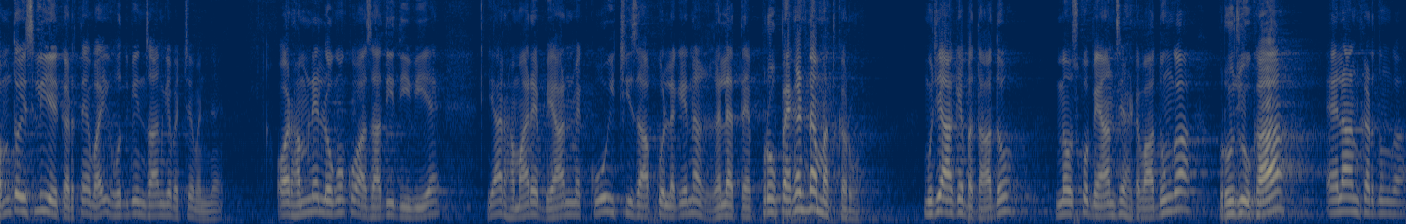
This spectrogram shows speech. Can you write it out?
ہم تو اس لیے کرتے ہیں بھائی خود بھی انسان کے بچے بن جائیں اور ہم نے لوگوں کو آزادی دی ہوئی ہے یار ہمارے بیان میں کوئی چیز آپ کو لگے نا غلط ہے پروپیگنڈا مت کرو مجھے آ کے بتا دو میں اس کو بیان سے ہٹوا دوں گا رجوع کا اعلان کر دوں گا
